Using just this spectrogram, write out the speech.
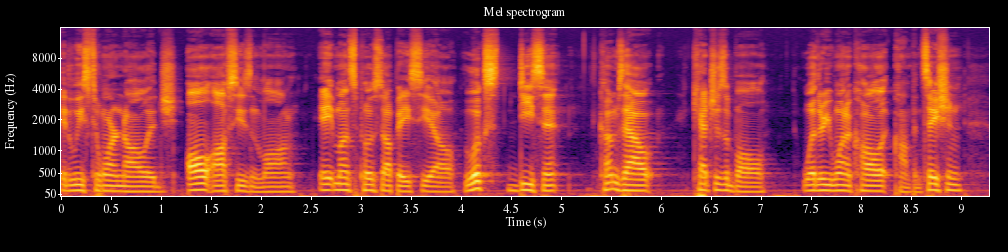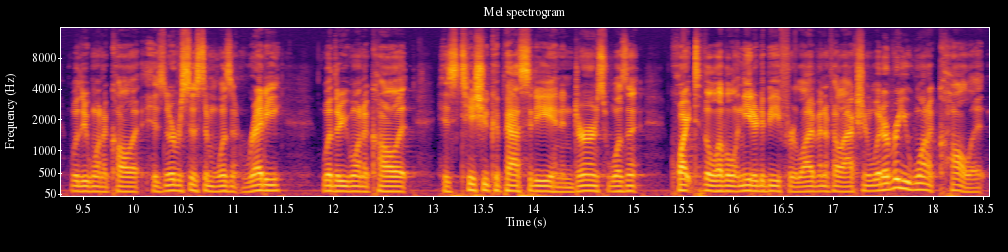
at least to our knowledge, all offseason long. Eight months post op ACL. Looks decent, comes out, catches a ball, whether you want to call it compensation, whether you want to call it his nervous system wasn't ready, whether you want to call it his tissue capacity and endurance wasn't quite to the level it needed to be for live NFL action, whatever you want to call it,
